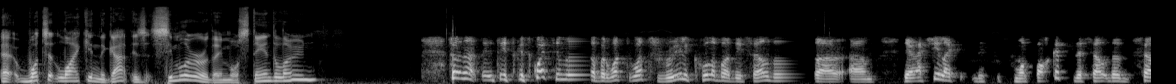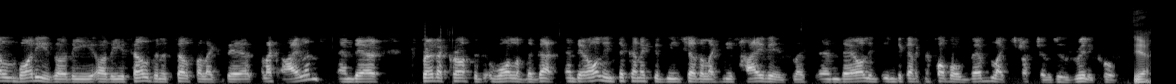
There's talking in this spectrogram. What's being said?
Uh, what's it like in the gut? Is it similar or are they more standalone? So no, it's, it's quite similar, but what, what's really cool about these cells are um, they're actually like these small pockets. The cell the cell bodies or the or the cells in itself are like they're like islands, and they're spread across the wall of the gut, and they're all interconnected with each other like these highways, like and they're all interconnected form a web-like structure, which is really cool. Yeah.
